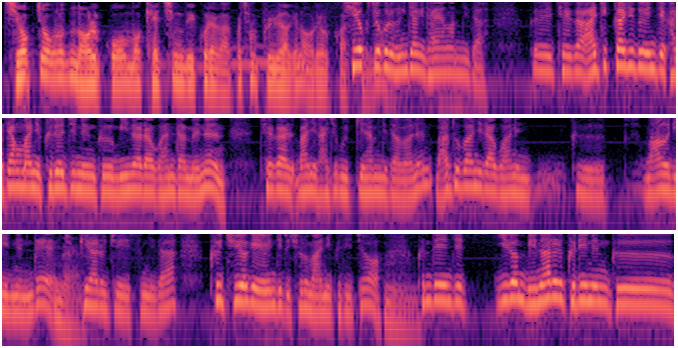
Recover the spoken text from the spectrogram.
지역적으로도 넓고 뭐 계층도 있고 그래갖고 참 분류하기는 어려울 것 같아요. 지역적으로 굉장히 다양합니다. 그 제가 아직까지도 이제 가장 많이 그려지는 그 민화라고 한다면은 제가 많이 가지고 있긴 합니다만은 마두반이라고 하는 그 마을이 있는데 네. 비하르 주에 있습니다. 그 지역의 여인들이 주로 많이 그리죠. 음. 근데 이제 이런 민화를 그리는 그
